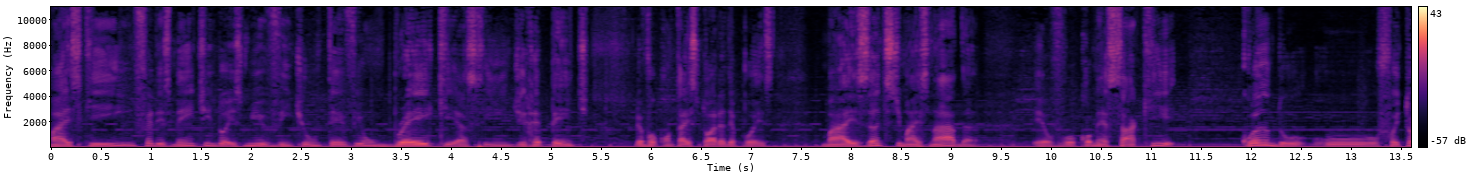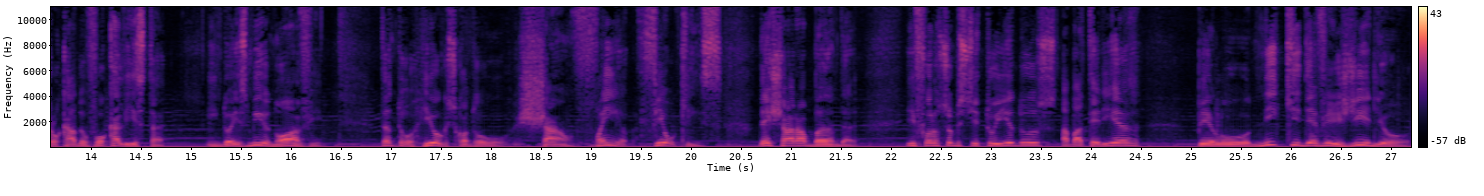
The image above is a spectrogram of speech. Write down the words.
mas que infelizmente em 2021 teve um break assim de repente. Eu vou contar a história depois. Mas antes de mais nada, eu vou começar aqui quando o, foi trocado o vocalista. Em 2009, tanto o Hughes quanto o Sean Filkins deixaram a banda e foram substituídos a bateria pelo Nick De Virgílio,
